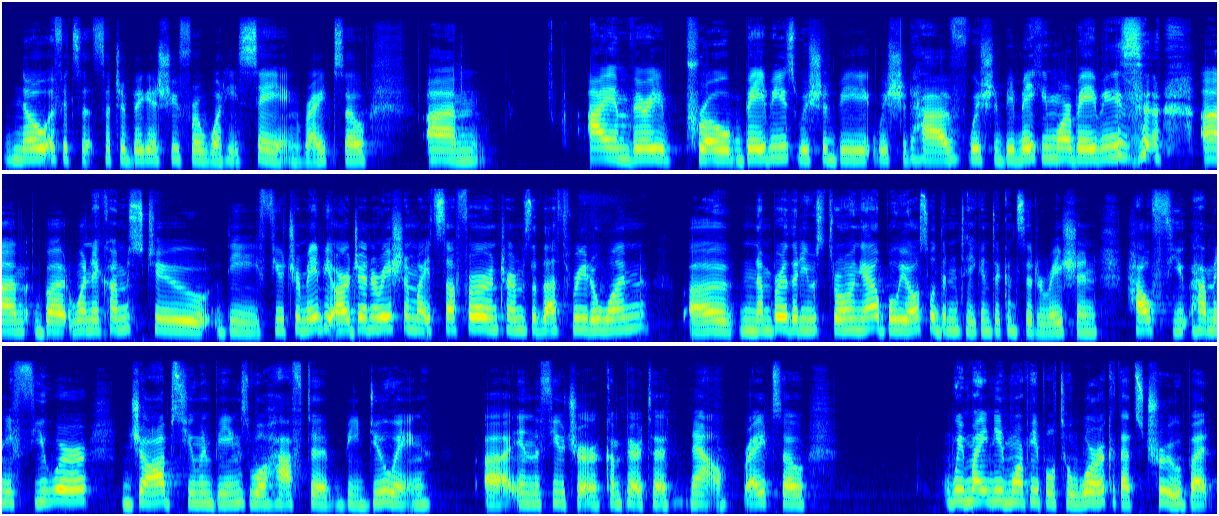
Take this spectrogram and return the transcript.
know if it's such a big issue for what he's saying, right? So, um, I am very pro babies. We should be we should have we should be making more babies. um, but when it comes to the future, maybe our generation might suffer in terms of that three to one uh, number that he was throwing out, but we also didn't take into consideration how few, how many fewer jobs human beings will have to be doing uh, in the future compared to now, right? So we might need more people to work. That's true, but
